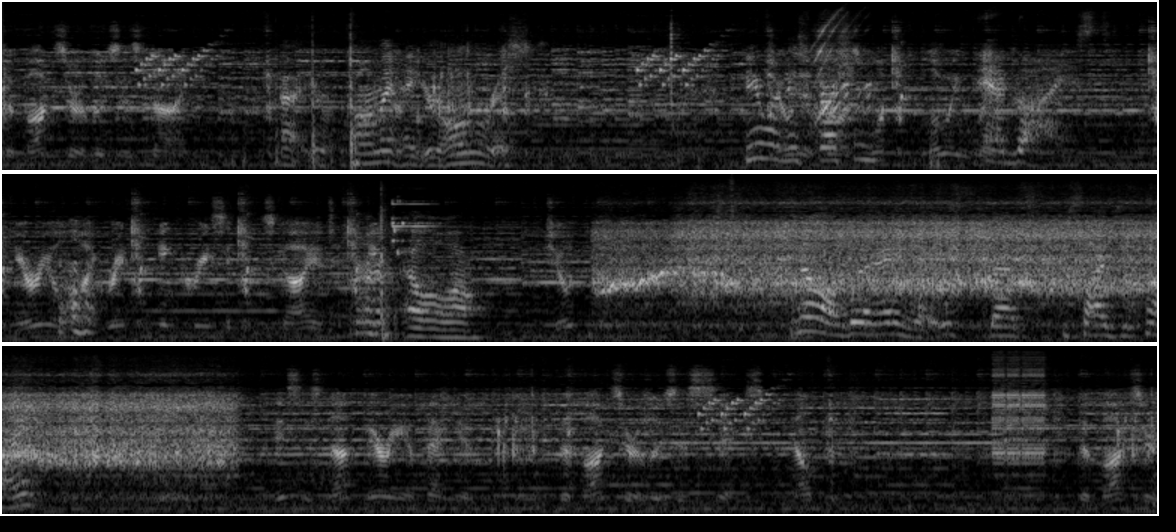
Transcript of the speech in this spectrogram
The boxer loses 9. at your comment at your own risk. Viewer discretion draws one, blowing wind. advised. Aerial migration increasing sky attack. LOL. No, but anyways, that's besides the point. This is not very effective. The boxer loses 6. Help. The boxer.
